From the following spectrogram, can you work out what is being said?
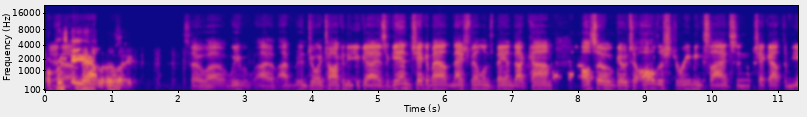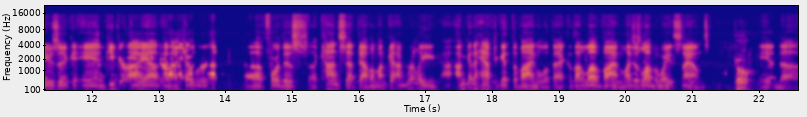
Well, Yeah. appreciate you having. me. Absolutely. So uh, we I, I've enjoyed talking to you guys again. Check them out, NashVillainsBand.com. Also, go to all the streaming sites and check out the music. And keep your eye out in October uh, for this uh, concept album. I'm I'm really I'm gonna have to get the vinyl of that because I love vinyl. I just love the way it sounds. Cool. and uh,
